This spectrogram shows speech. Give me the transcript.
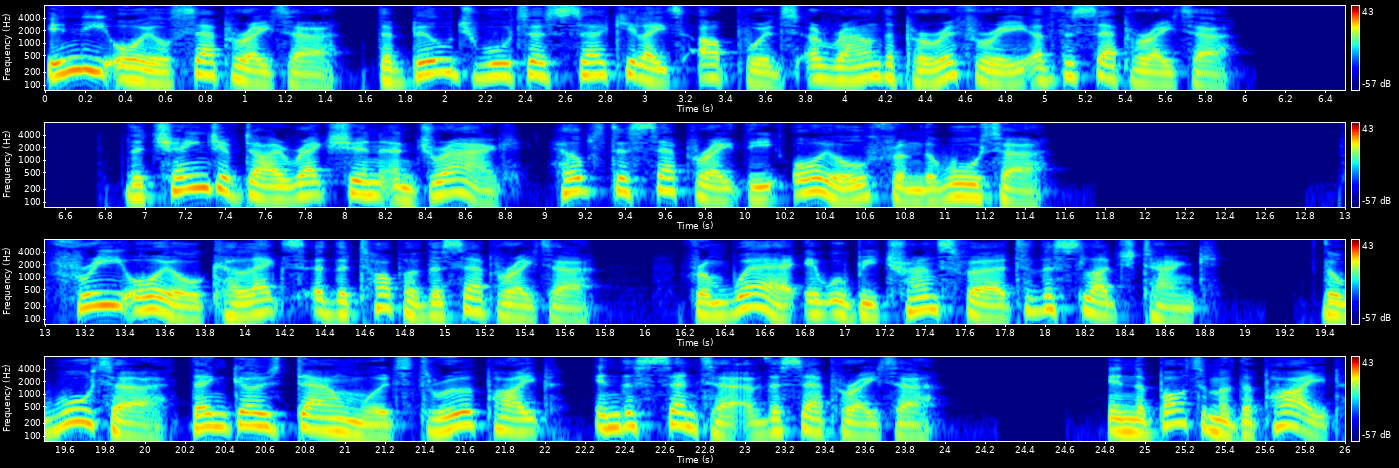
In the oil separator, the bilge water circulates upwards around the periphery of the separator. The change of direction and drag helps to separate the oil from the water. Free oil collects at the top of the separator, from where it will be transferred to the sludge tank. The water then goes downwards through a pipe in the center of the separator. In the bottom of the pipe,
